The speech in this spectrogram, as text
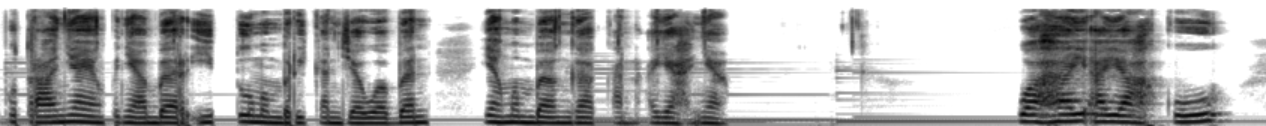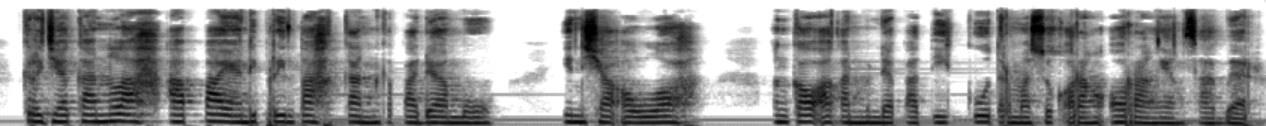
Putranya yang penyabar itu memberikan jawaban yang membanggakan ayahnya. Wahai ayahku, kerjakanlah apa yang diperintahkan kepadamu. Insya Allah, engkau akan mendapatiku termasuk orang-orang yang sabar.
